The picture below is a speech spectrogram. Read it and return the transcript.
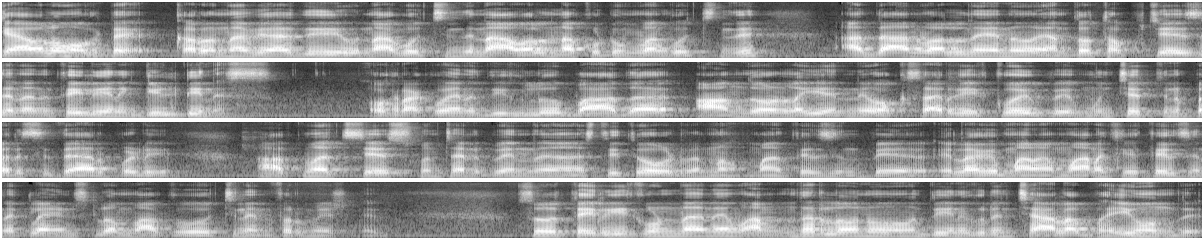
కేవలం ఒకటే కరోనా వ్యాధి నాకు వచ్చింది నా వల్ల నా కుటుంబానికి వచ్చింది. దానివల్ల నేను ఎంతో తప్పు చేశానని తెలియని గిల్టీనెస్ ఒక రకమైన దిగులు బాధ ఆందోళన ఇవన్నీ ఒకసారిగా ఎక్కువైపోయి ముంచెత్తిన పరిస్థితి ఏర్పడి ఆత్మహత్య చేసుకొని చనిపోయిన స్థితి ఒకటి విన్నాం. మనకు తెలిసిన పే ఇలాగే మన మనకి తెలిసిన క్లయింట్స్లో మాకు వచ్చిన ఇన్ఫర్మేషన్ ఇది. సో తెలియకుండానే అందరిలోనూ దీని గురించి చాలా భయం ఉంది.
